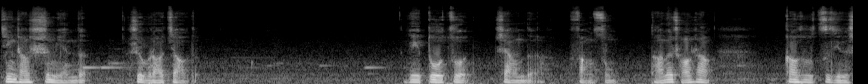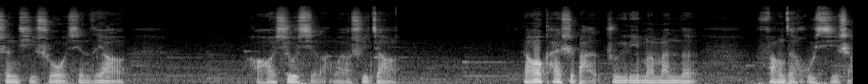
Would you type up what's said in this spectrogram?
经常失眠的、睡不着觉的，可以多做这样的放松。躺在床上，告诉自己的身体说：“我现在要好好休息了，我要睡觉了。”然后开始把注意力慢慢的放在呼吸上，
